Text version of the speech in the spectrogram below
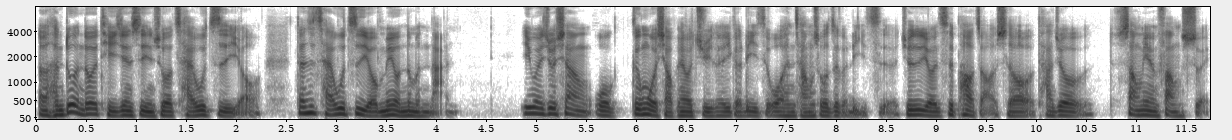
呃，很多人都会提一件事情，说财务自由，但是财务自由没有那么难。因为就像我跟我小朋友举的一个例子，我很常说这个例子，就是有一次泡澡的时候，他就上面放水，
